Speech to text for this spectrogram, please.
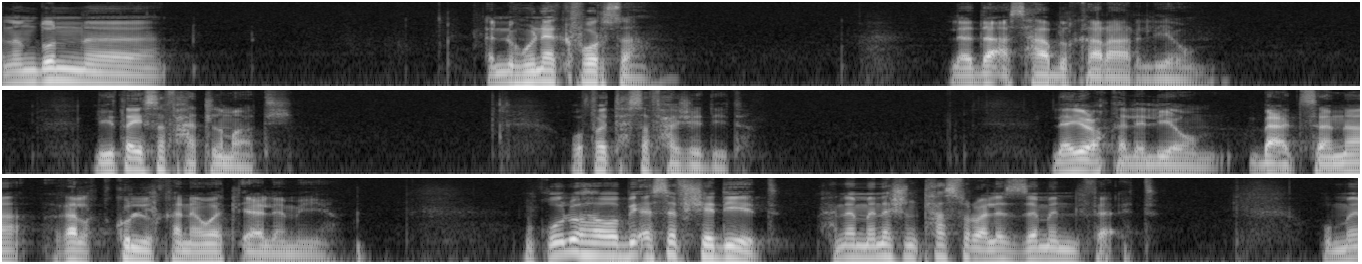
أنا نظن آه، أن هناك فرصة لدى أصحاب القرار اليوم لطي صفحة الماضي وفتح صفحة جديدة. لا يعقل اليوم بعد سنة غلق كل القنوات الإعلامية. نقولها وبأسف شديد إحنا ما نتحصروا على الزمن الفائت وما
